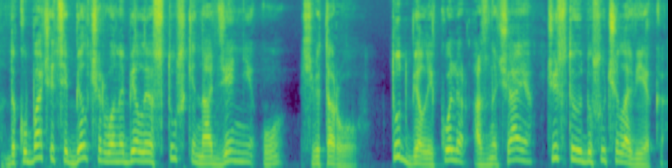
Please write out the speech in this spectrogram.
дак убачыце бел чырвона-белыя стужкі на адзенні ў святароў. Тут белы колер азначае чыстую душу чалавека,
